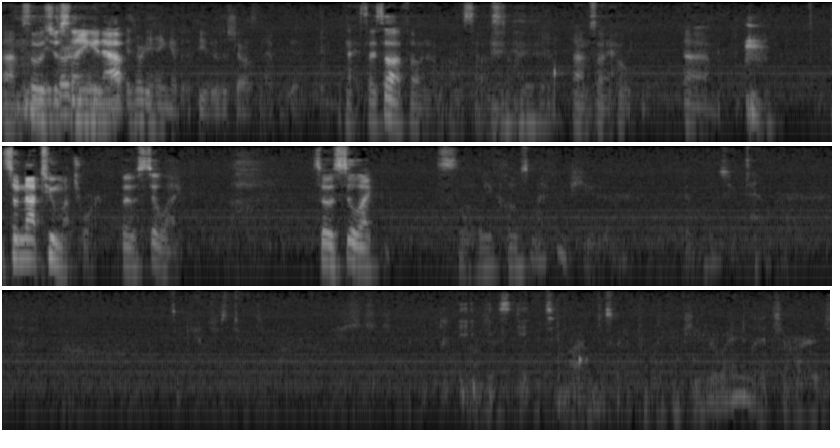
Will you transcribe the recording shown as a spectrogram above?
Um, so it's, just laying it out. It's already hanging up at the theater. The show hasn't happened yet. Nice. I saw a photo. Saw it um, so I hope. Um, so not too much work, but it was still like. So it's still like, slowly close my computer. Don't lose your temper. It's okay. I'll just do it tomorrow. I'll just do it tomorrow. I'm just gonna put my computer away, let it charge.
